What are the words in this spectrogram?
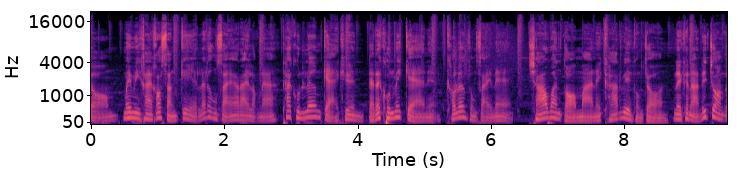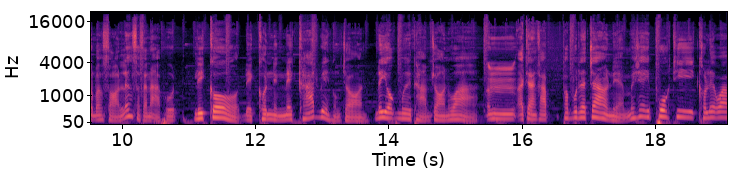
ย้อม ไม่มีใครเขาสังเกตและสงสัยอะไรหรอกนะ ถ้าคุณเริ่มแก่ขึ้น แต่ถ้าคุณไม่แก่เนี่ยเขาเริ่มสงสัยแน่ เช้าวันต่อมาในคลาสเรียนของจอห์นในขณะที่จอห์นกำลังสอนเรื่องศาสนาพุทธลิโก้เด็กคนหนึ่งในคลาสเรียนของจอห์นได้ยกมือถามจอห์นว่า อืม อาจารย์ครับ พระพุทธเจ้าเนี่ยไม่ใช่พวกที่เขาเรียกว่า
